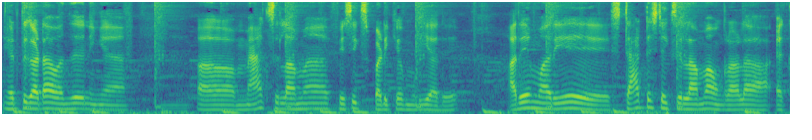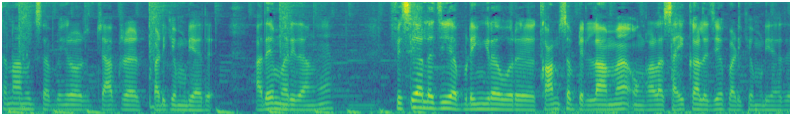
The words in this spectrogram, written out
எடுத்துக்காட்டாக வந்து நீங்கள் மேக்ஸ் இல்லாமல் ஃபிசிக்ஸ் படிக்க முடியாது. அதே மாதிரியே ஸ்டாட்டிஸ்டிக்ஸ் இல்லாமல் அவங்களால எக்கனாமிக்ஸ் அப்படிங்கிற ஒரு சாப்டர் படிக்க முடியாது. அதே மாதிரி தாங்க ஃபிசியாலஜி அப்படிங்கிற ஒரு கான்செப்ட் இல்லாமல் உங்களால் சைக்காலஜியை படிக்க முடியாது.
